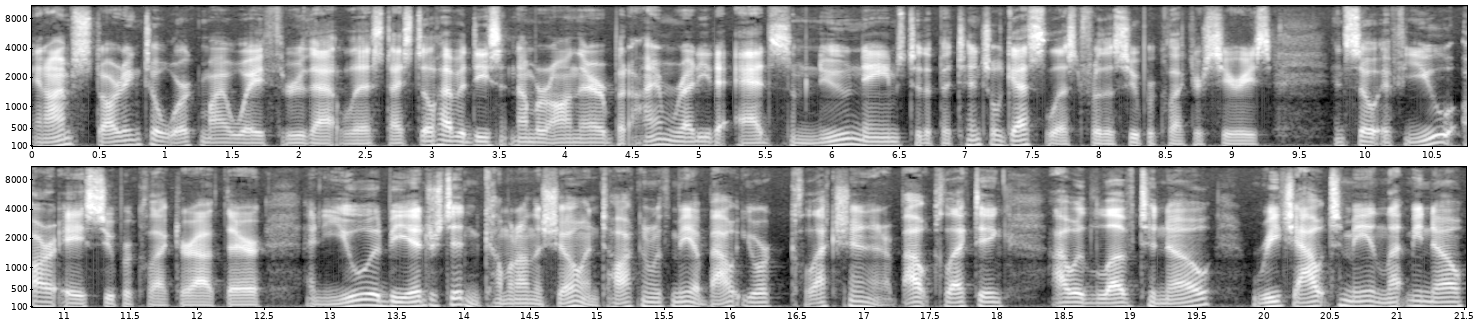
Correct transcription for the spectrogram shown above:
And I'm starting to work my way through that list. I still have a decent number on there, but I am ready to add some new names to the potential guest list for the Super Collector series. And so, if you are a super collector out there and you would be interested in coming on the show and talking with me about your collection and about collecting, I would love to know. Reach out to me and let me know.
